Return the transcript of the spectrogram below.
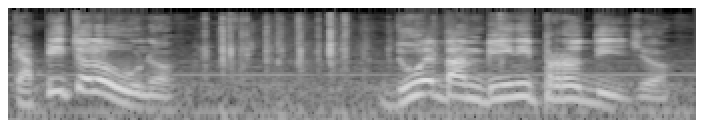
Capitolo 1 Due bambini prodigio.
